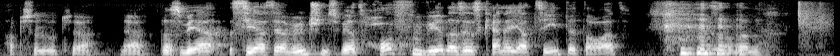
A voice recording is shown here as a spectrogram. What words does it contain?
Absolut, ja. ja. Das wäre sehr, sehr wünschenswert. Hoffen wir, dass es keine Jahrzehnte dauert, sondern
